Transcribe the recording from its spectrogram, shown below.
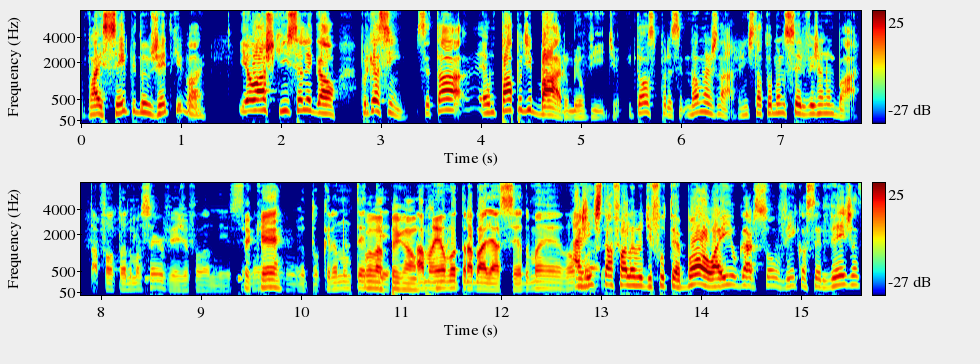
Vai sempre do jeito que vai. E eu acho que isso é legal, porque assim, você tá. É um papo de bar o meu vídeo. Então, por exemplo, vamos imaginar, a gente tá tomando cerveja num bar. Tá faltando uma cerveja falando nisso. Você né? quer? Eu tô querendo um TT. Vou lá pegar um. Amanhã eu vou trabalhar cedo, mas vamos A gente tá falando de futebol, aí o garçom vem com a cerveja,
